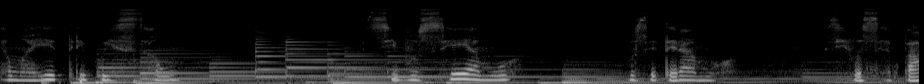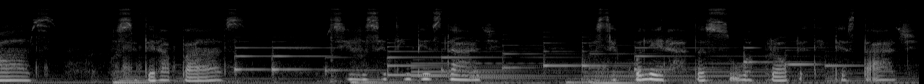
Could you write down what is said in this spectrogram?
é uma retribuição. Se você é amor, você terá amor. Se você é paz, você terá paz. Se você é tempestade, você colherá da sua própria tempestade.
